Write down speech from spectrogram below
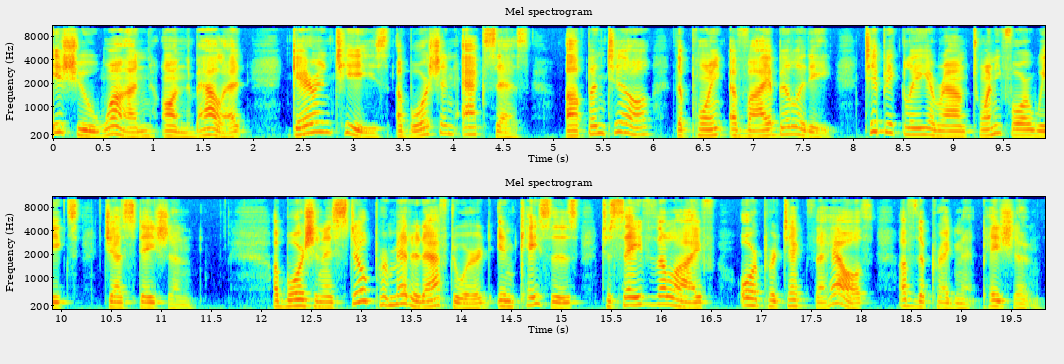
Issue 1 on the ballot, guarantees abortion access up until the point of viability, typically around 24 weeks gestation. Abortion is still permitted afterward in cases to save the life or protect the health of the pregnant patient.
